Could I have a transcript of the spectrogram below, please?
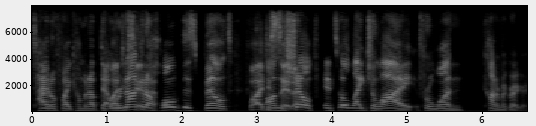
title fight coming up that Why'd we're not going to hold this belt on the shelf that? until like July for one Conor McGregor.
